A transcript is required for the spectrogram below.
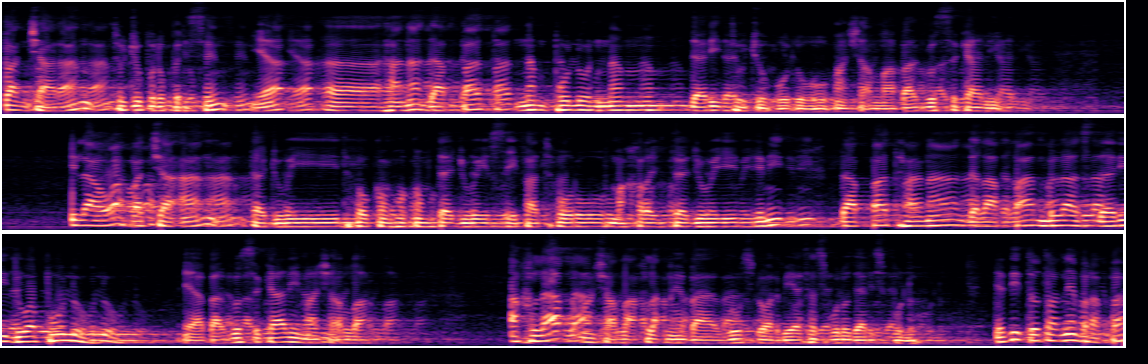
lancaran 70% ya uh, Hana dapat 66 dari 70 Masya Allah bagus sekali tilawah bacaan tajwid hukum-hukum tajwid sifat huruf makhraj tajwid. Ini dapat hana 18 dari 20 ya bagus sekali Masya Allah. Akhlak Masya Allah akhlaknya bagus luar biasa 10 dari 10 jadi totalnya berapa?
